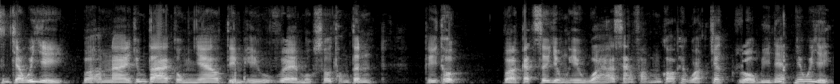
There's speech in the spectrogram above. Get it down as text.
Xin chào quý vị và hôm nay chúng ta cùng nhau tìm hiểu về một số thông tin, kỹ thuật và cách sử dụng hiệu quả sản phẩm có cái hoạt chất Robinet nhé quý vị.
